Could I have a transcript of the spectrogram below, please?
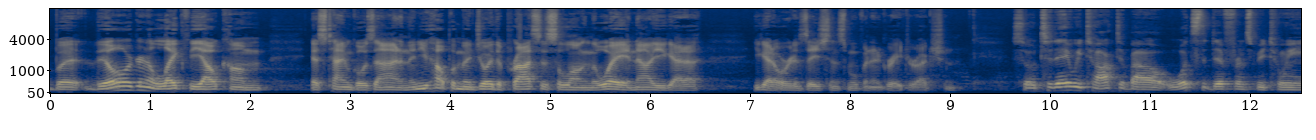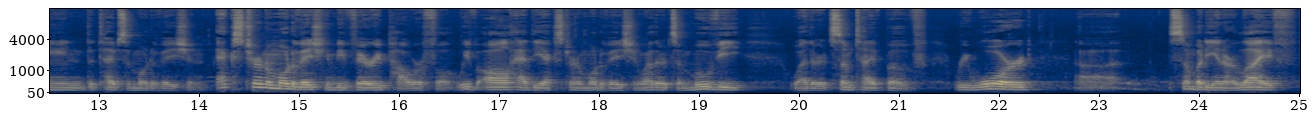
but they're going to like the outcome as time goes on, and then you help them enjoy the process along the way. And now you got a you got an organization that's moving in a great direction. So today we talked about what's the difference between the types of motivation. External motivation can be very powerful. We've all had the external motivation, whether it's a movie, whether it's some type of reward, uh, somebody in our life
